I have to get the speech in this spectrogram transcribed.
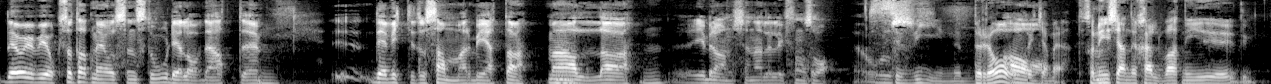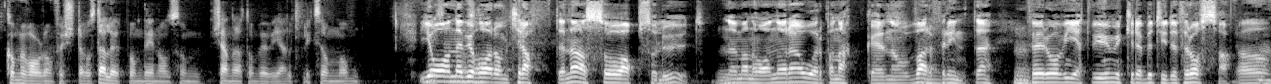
det har ju vi också tagit med oss en stor del av det att eh, det är viktigt att samarbeta med alla i branschen eller liksom så. Svinbra Ja. att skicka med. Så ni känner själva att ni kommer vara de första att ställa upp om det är någon som känner att de behöver hjälp liksom om Ja, när vi har de krafterna så absolut. När man har några år på nacken och varför inte? För då vet vi hur mycket det betyder för oss va? Ja,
